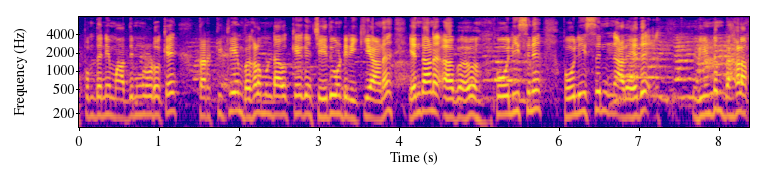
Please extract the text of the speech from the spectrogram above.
ഒപ്പം തന്നെ മാധ്യമങ്ങളോടൊക്കെ തർക്കിക്കുകയും ബഹളമുണ്ടാക്കുകയും ചെയ്തുകൊണ്ടിരിക്കുകയാണ്. എന്താണ് പോലീസിന് പോലീസിന് അതായത് വീണ്ടും ബഹളം.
